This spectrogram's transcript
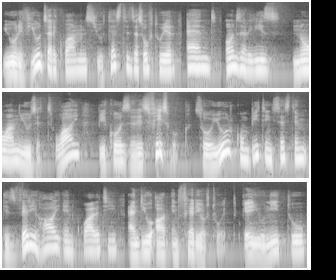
You reviewed the requirements, you tested the software, and on the release, no one use it. Why? Because there is Facebook. So your competing system is very high in quality and you are inferior to it. Okay, you need to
